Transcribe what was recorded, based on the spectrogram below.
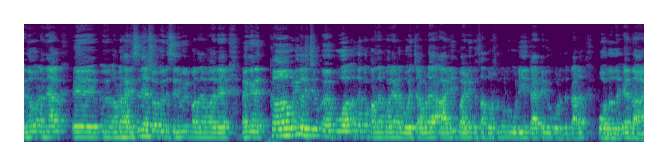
എന്ന് പറഞ്ഞാൽ നമ്മുടെ ഹരിശ്രീ അശോക് ഒരു സിനിമയിൽ പറഞ്ഞ പോലെ എങ്ങനെ കാവടി കളിച്ച് പോവാ എന്നൊക്കെ പറഞ്ഞ പോലെയാണ് ബോയ്ച്ച് അവിടെ ആടി പാടിയൊക്കെ സന്തോഷത്തോടു കൂടി ടാറ്റൊക്കെ കൊടുത്തിട്ടാണ് പോകുന്നത്. എന്നാൽ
